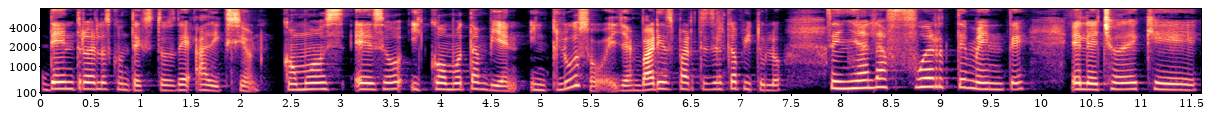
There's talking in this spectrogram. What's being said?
dentro de los contextos de adicción, cómo es eso y cómo también, incluso ella en varias partes del capítulo, señala fuertemente el hecho de que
